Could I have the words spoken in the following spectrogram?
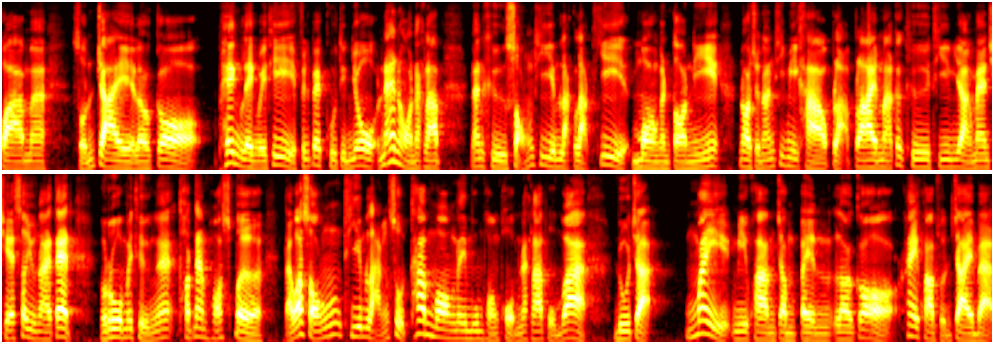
ความสนใจแล้วก็ เพ่งเล็งไปที่ฟิลิปเป้คูตินโยแน่นอนนะครับ นั่นคือ 2 ทีมหลักๆ ที่มองกันตอนนี้ นอกจากนั้นที่มีข่าวประปลายมาก็คือทีมอย่างแมนเชสเตอร์ยูไนเต็ดรวมไปถึงท็อตแนมฮอสเปอร์แต่ว่า 2 ทีมหลังสุดถ้ามองในมุมของผมนะครับ ผมว่าดูจะไม่มีความจำเป็นแล้วก็ให้ความสนใจแบบ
